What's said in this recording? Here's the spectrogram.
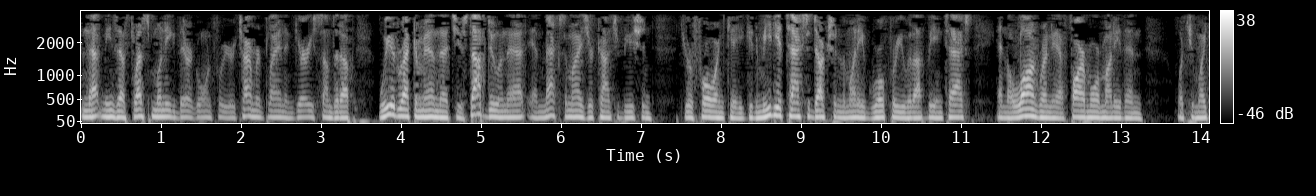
then that means that's less money there going for your retirement plan. And Gary summed it up. We would recommend that you stop doing that and maximize your contribution to your 401k. You get immediate tax deduction, the money will grow for you without being taxed. In the long run, you have far more money than what you might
